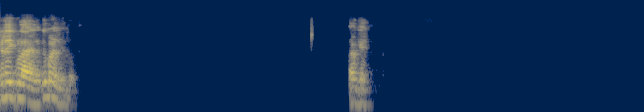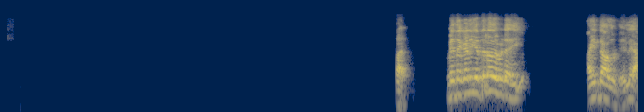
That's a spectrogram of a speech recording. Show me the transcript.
கிடைக்குழாயலுக்கு வெளி ஓகே இந்த கணிக்கு எத்தனாவது விடை? ஐந்தாவது விடை இல்லையா?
